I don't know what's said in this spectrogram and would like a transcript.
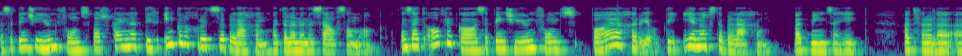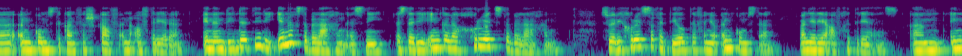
is 'n pensioenfonds waarskynlik die enkele grootste belegging wat hulle in hulle self sal maak. In Suid-Afrika is 'n pensioenfonds baie gereeld die enigste belegging wat mense het wat vir hulle 'n uh, inkomste kan verskaf in aftrede. En indien dit nie die enigste belegging is nie, is dit die enkele grootste belegging. So die grootste gedeelte van jou inkomste wanneer jy afgetree is. Um en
